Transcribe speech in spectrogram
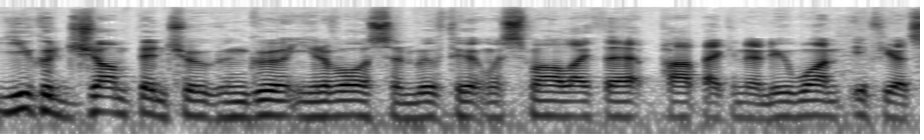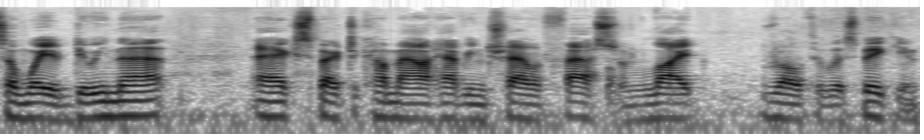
you could jump into a congruent universe and move through it and was small like that, pop back into a new one if you had some way of doing that, and expect to come out having traveled faster than light, relatively speaking.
